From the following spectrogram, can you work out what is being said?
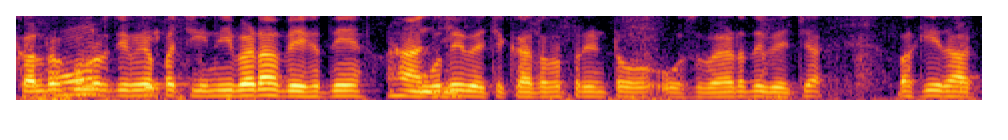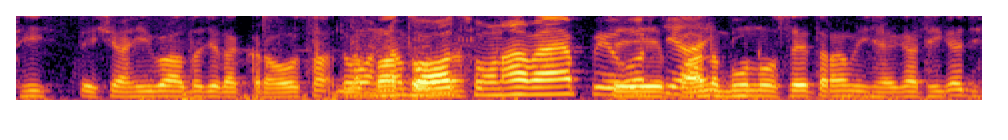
ਕਲਰ ਕਲਰ ਜਿਵੇਂ ਆਪਾਂ ਚੀਨੀ ਵੈੜਾਂ ਵੇਖਦੇ ਆ। ਉਹਦੇ ਵਿੱਚ ਕਲਰ ਪ੍ਰਿੰਟ ਉਸ ਵੈੜ ਦੇ ਵਿੱਚ ਆ। ਬਾਕੀ ਰਾਠੀ ਤੇ ਸ਼ਾਹੀਵਾਲ ਦਾ ਜਿਹੜਾ ਕ੍ਰੋਸ ਆ ਲੰਬਾ ਤੋਂ ਬਹੁਤ ਸੋਹਣਾ ਵਾ ਪਿਓਰ ਤੇ ਬਨ ਬੁਨ ਉਸੇ ਤਰ੍ਹਾਂ ਵੀ ਹੈਗਾ ਠੀਕ ਆ ਜੀ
